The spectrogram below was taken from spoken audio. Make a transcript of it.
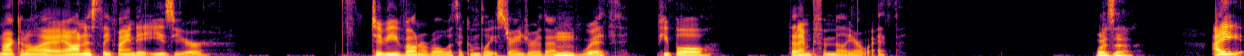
I'm not gonna lie, I honestly find it easier to be vulnerable with a complete stranger than Mm. with people that I'm familiar with. Why is that? I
